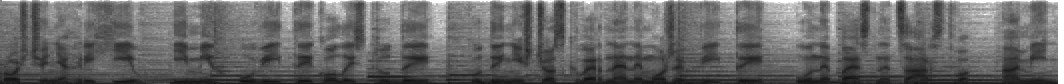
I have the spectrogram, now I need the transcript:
прощення гріхів і міг увійти колись туди, куди ніщо скверне не може ввійти у небесне царство. Амінь.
